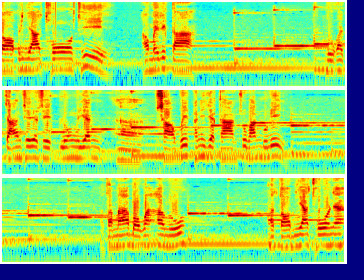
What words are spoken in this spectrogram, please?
ต่อปริญญาโทที่อเมริกาลูกอาจารย์ชัยสิทธิ์โรงเรียนสาววิทย์พนิจการสุพรรณบุรีอาตมาบอกว่าเอาหนูมาต่อปริญญาโทนะ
